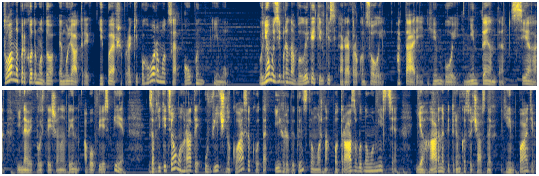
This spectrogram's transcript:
Плавно переходимо до емуляторів, і перше, про який поговоримо, це OpenEMU. В ньому зібрана велика кількість ретро-консолей Atari, Game Boy, Nintendo, Sega і навіть PlayStation 1 або PSP. Завдяки цьому грати у вічну класику та ігри дитинства можна одразу в одному місці. Є гарна підтримка сучасних геймпадів.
